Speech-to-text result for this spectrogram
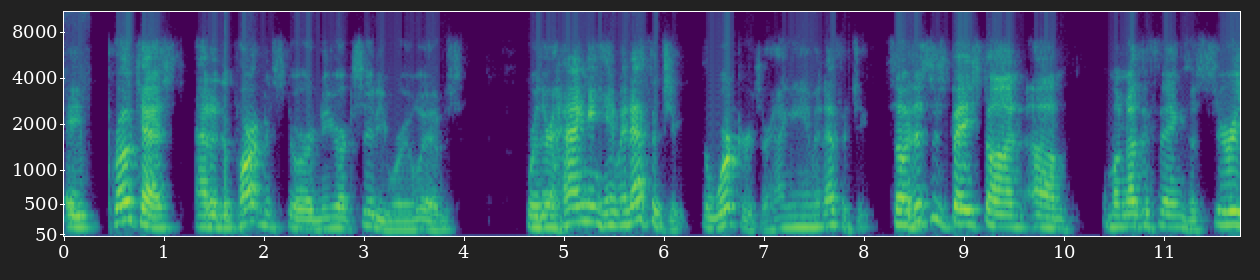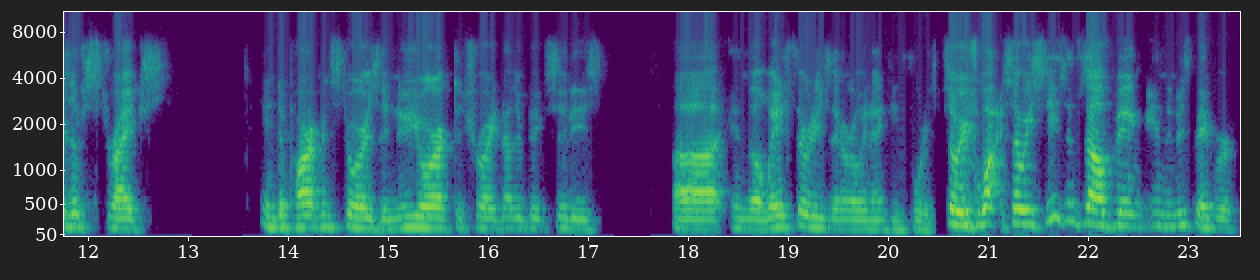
a protest at a department store in New York City where he lives, where they're hanging him in effigy. The workers are hanging him in effigy. So this is based on, um, among other things, a series of strikes in department stores in New York, Detroit, and other big cities uh, in the late 30s and early 1940s. So he's so he sees himself being in the newspaper,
